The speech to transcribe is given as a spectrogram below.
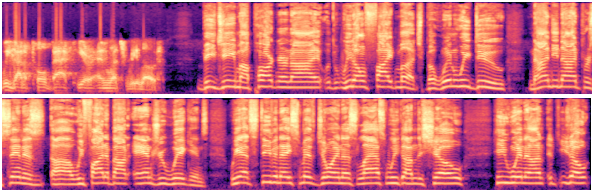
We got to pull back here and let's reload. BG, my partner and I, we don't fight much, but when we do, 99% is uh, we fight about Andrew Wiggins. We had Stephen A. Smith join us last week on the show. He went on, you know,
